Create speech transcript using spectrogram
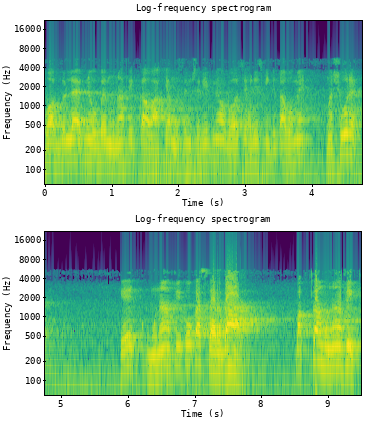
وہ عبداللہ ابن ابے منافق کا واقعہ مسلم شریف میں اور بہت سے حدیث کی کتابوں میں مشہور ہے کہ منافقوں کا سردار، پکا منافق،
